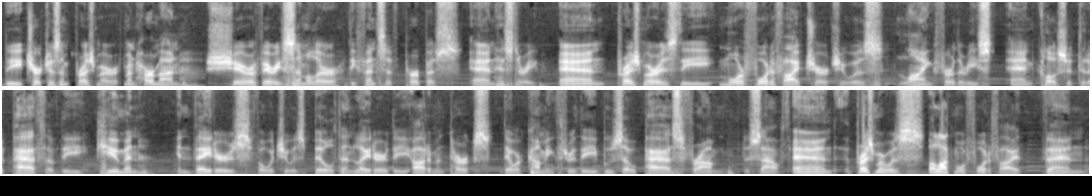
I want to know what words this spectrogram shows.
The churches in Prejmer and Herman share a very similar defensive purpose and history. And Prejmer is the more fortified church. It was lying further east and closer to the path of the Cuman invaders for which it was built and later the Ottoman Turks. They were coming through the Buzău Pass from the south. And Prejmer was a lot more fortified than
